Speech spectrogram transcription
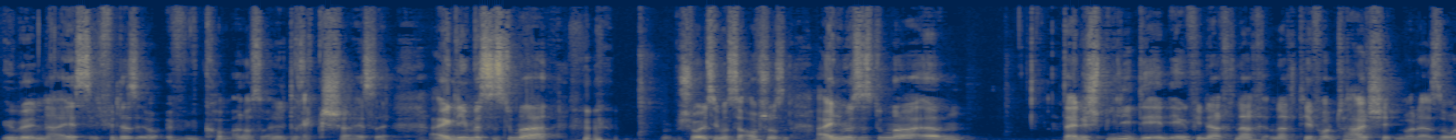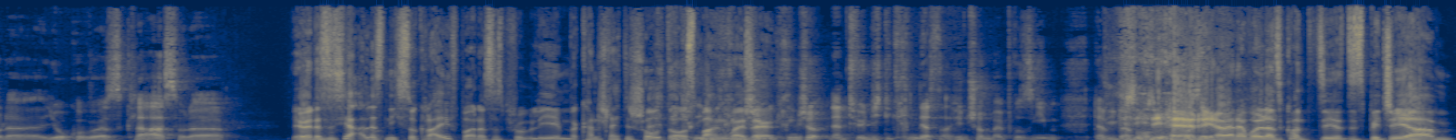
übel nice. Ich finde das, wie kommt man auf so eine Dreckscheiße? Eigentlich müsstest du mal, Schulz, ich musst du aufstoßen. Eigentlich müsstest du mal ähm, deine Spielideen irgendwie nach, nach, nach TV Total schicken oder so. Oder Joko vs. Klaas oder. Ja, aber das ist ja alles nicht so greifbar, das ist das Problem. Da kann eine schlechte Show Die draus kriegen, machen, kriegen weil schon, die kriegen schon, natürlich, die kriegen das natürlich schon bei ProSieben. Da, da brauchen Ja, wir- ja, wenn er wohl das, das Budget haben.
